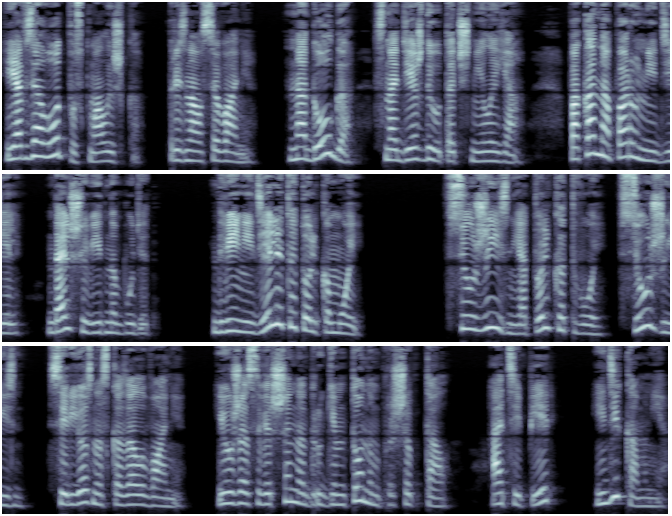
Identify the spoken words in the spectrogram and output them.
«Я взял отпуск, малышка», — признался Ваня. «Надолго?» — с надеждой уточнила я. «Пока на пару недель. Дальше видно будет». «Две недели ты только мой?» «Всю жизнь я только твой. Всю жизнь», — серьезно сказал Ваня. И уже совершенно другим тоном прошептал. «А теперь иди ко мне».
